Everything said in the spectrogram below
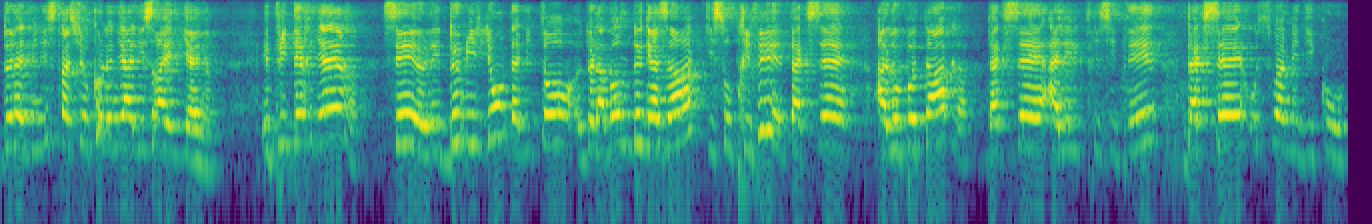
de l'administration coloniale israélienne. Et puis derrière, c'est euh, les 2 millions d'habitants de la bande de Gaza qui sont privés d'accès à l'eau potable, d'accès à l'électricité, d'accès aux soins médicaux.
